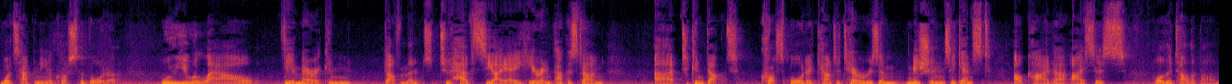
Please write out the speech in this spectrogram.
what's happening across the border. Will you allow the American government to have CIA here in Pakistan uh, to conduct cross border counterterrorism missions against Al Qaeda, ISIS, or the Taliban?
